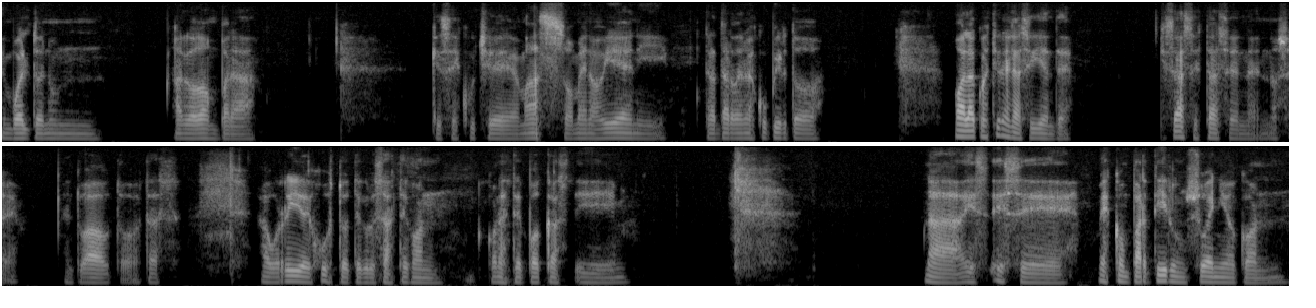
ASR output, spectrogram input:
envuelto en un algodón para que se escuche más o menos bien y tratar de no escupir todo. Bueno, la cuestión es la siguiente. Quizás estás en, no sé, en tu auto, estás aburrido y justo te cruzaste con, con este podcast y nada, es, es, eh, es compartir un sueño con,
